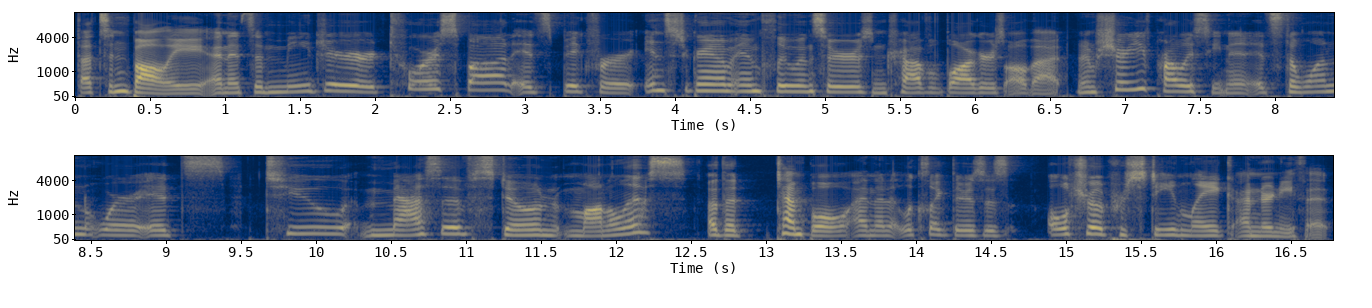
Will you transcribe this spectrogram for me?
That's in Bali, and it's a major tourist spot. It's big for Instagram influencers and travel bloggers, all that. And I'm sure you've probably seen it. It's the one where it's two massive stone monoliths of the temple, and then it looks like there's this ultra pristine lake underneath it.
